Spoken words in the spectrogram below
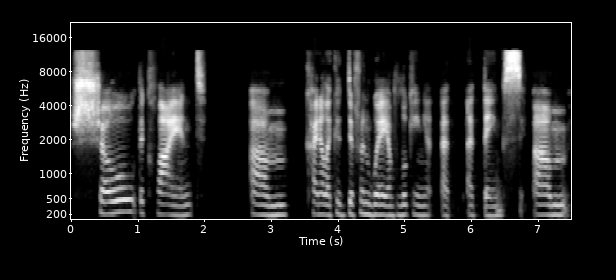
show the client um, kind of like a different way of looking at, at, at things um,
